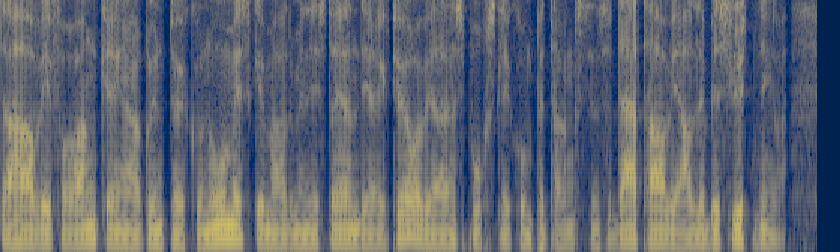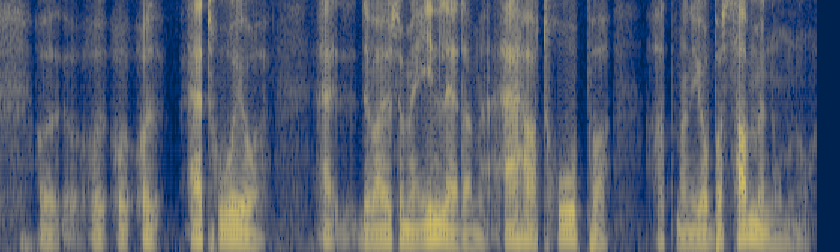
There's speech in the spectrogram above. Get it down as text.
Da har vi forankringer rundt det økonomiske med administrerende direktør, og vi har den sportslige kompetansen. Så der tar vi alle beslutninger. Og, og, og, og jeg tror jo, jeg, det var jo som jeg innleda med, jeg har tro på at man jobber sammen om noe.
